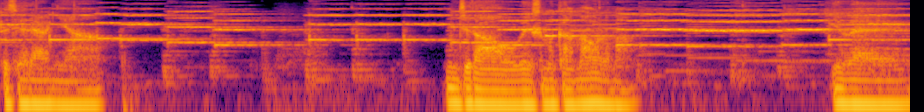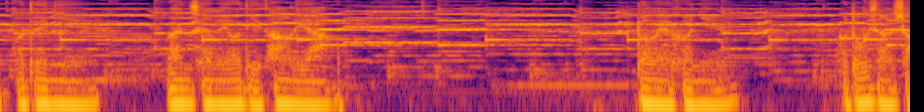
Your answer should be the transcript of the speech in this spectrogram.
是缺点你啊。你知道我为什么感冒了吗？完全没有抵抗力啊！多为和你，我都想上。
